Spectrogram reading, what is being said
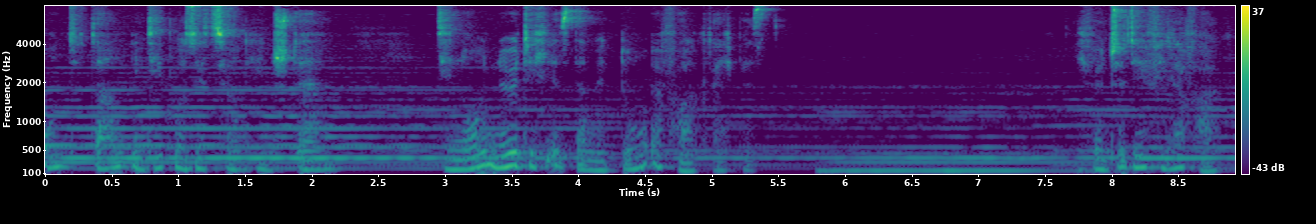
und dann in die Position hinstellen, die nötig ist, damit du erfolgreich bist. Ich wünsche dir viel Erfolg.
